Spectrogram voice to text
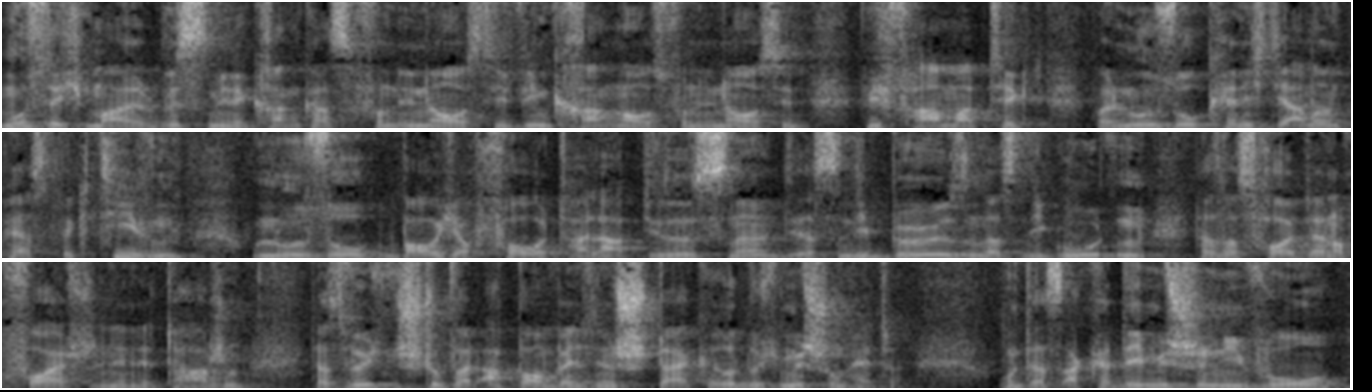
muss ich mal wissen, wie eine Krankenkasse von innen aussieht, wie ein Krankenhaus von innen aussieht, wie Pharma tickt, weil nur so kenne ich die anderen Perspektiven und nur so baue ich auch Vorurteile ab. Dieses, ne, das sind die Bösen, das sind die Guten, das, was heute noch vorherrscht in den Etagen, das würde ich ein Stück weit abbauen, wenn ich eine stärkere Durchmischung hätte. Und das akademische Niveau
